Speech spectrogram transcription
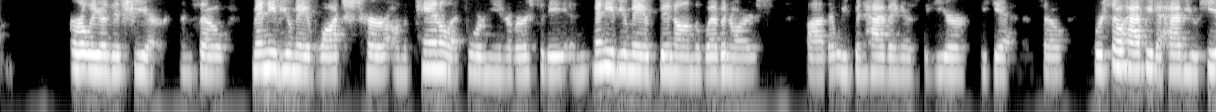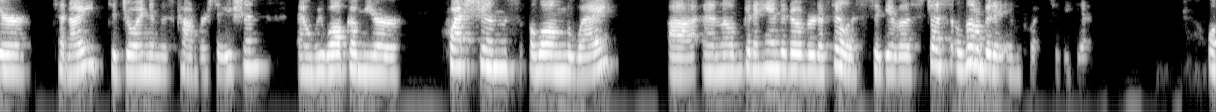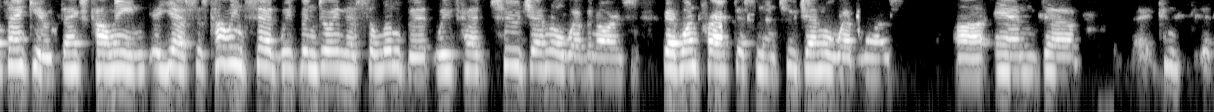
earlier this year. And so many of you may have watched her on the panel at Fordham University, and many of you may have been on the webinars uh, that we've been having as the year began. And so we're so happy to have you here tonight to join in this conversation, and we welcome your questions along the way. Uh, and I'm going to hand it over to Phyllis to give us just a little bit of input to begin. Well, thank you. Thanks, Colleen. Yes, as Colleen said, we've been doing this a little bit. We've had two general webinars. We had one practice and then two general webinars. Uh, and uh,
